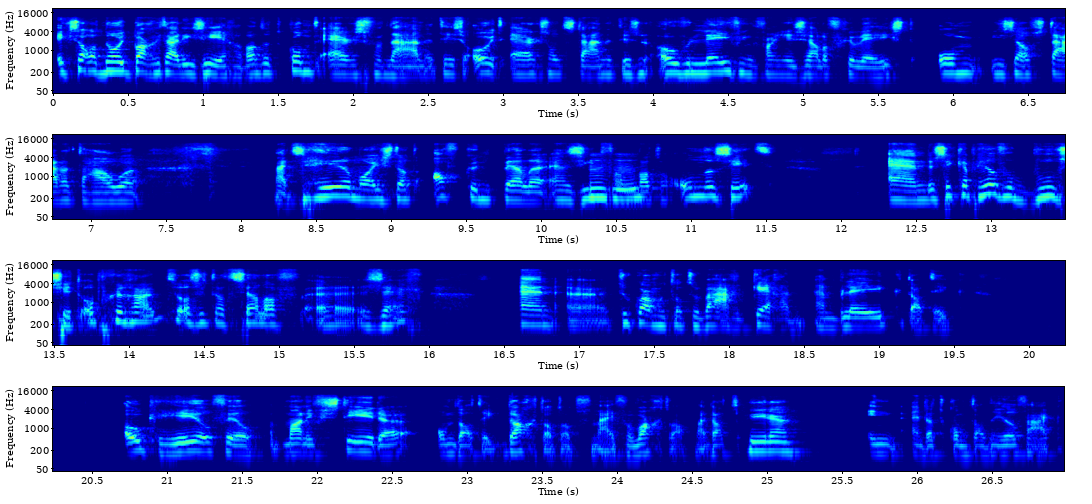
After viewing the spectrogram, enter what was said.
ik zal het nooit bagatelliseren, want het komt ergens vandaan. Het is ooit ergens ontstaan. Het is een overleving van jezelf geweest om jezelf staande te houden. Maar het is heel mooi als je dat af kunt pellen en ziet van Mhm. wat eronder zit. En dus ik heb heel veel bullshit opgeruimd, zoals ik dat zelf eh, zeg. En eh, toen kwam ik tot de ware kern en bleek dat ik ook heel veel manifesteerde, omdat ik dacht dat dat van mij verwacht was. Maar dat Ja. in, en dat komt dan heel vaak,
